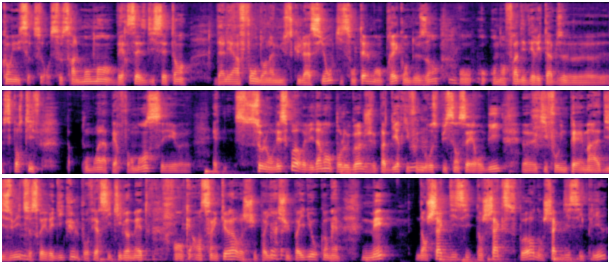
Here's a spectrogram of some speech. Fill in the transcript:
quand ce sera le moment vers 16-17 ans d'aller à fond dans la musculation, qui sont tellement prêts qu'en deux ans, mmh. on, on, en fera des véritables euh, sportifs. Pour moi, la performance, c'est euh, selon les sports, évidemment. Pour le golf, je vais pas te dire qu'il faut une mmh. grosse puissance aérobie, euh, qu'il faut une PMA à 18, mmh. ce serait ridicule pour faire 6 km en, en 5 heures. Je suis pas, je suis pas idiot quand même. Mais dans chaque dans chaque sport, dans chaque discipline,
